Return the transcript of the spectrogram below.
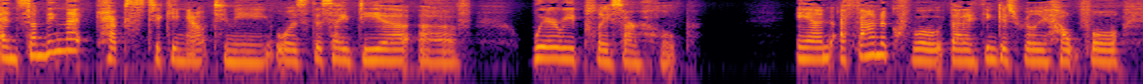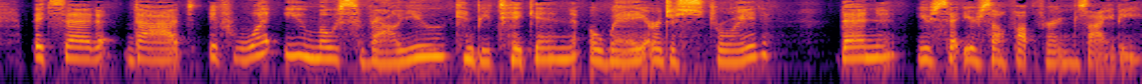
And something that kept sticking out to me was this idea of where we place our hope. And I found a quote that I think is really helpful. It said that if what you most value can be taken away or destroyed, then you set yourself up for anxiety.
